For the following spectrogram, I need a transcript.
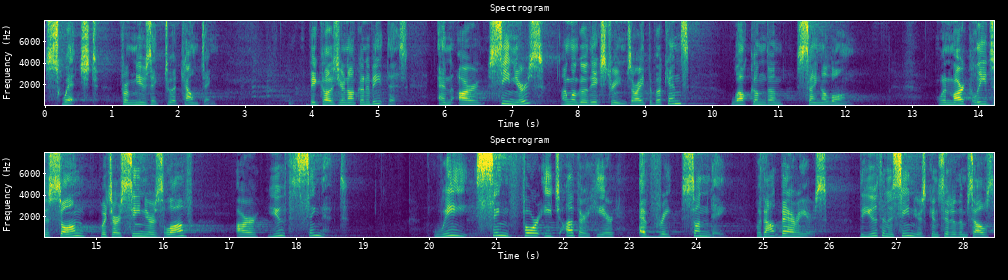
switched from music to accounting because you're not going to beat this. And our seniors, I'm going to go to the extremes, all right? The bookends, welcome them, sing along. When Mark leads a song, which our seniors love, our youth sing it. We sing for each other here every Sunday without barriers. The youth and the seniors consider themselves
